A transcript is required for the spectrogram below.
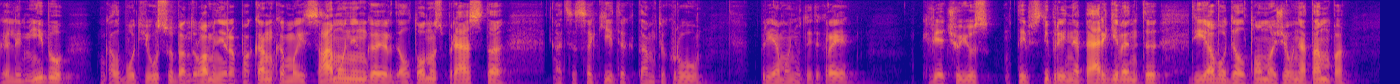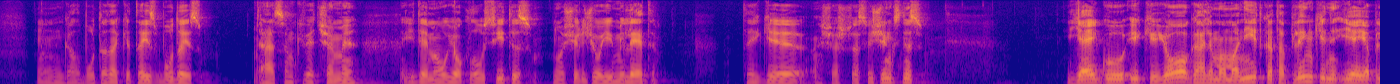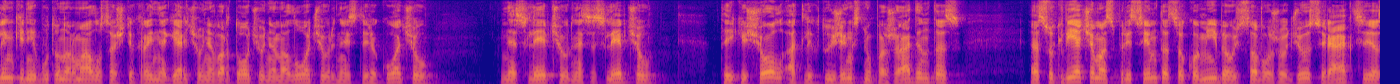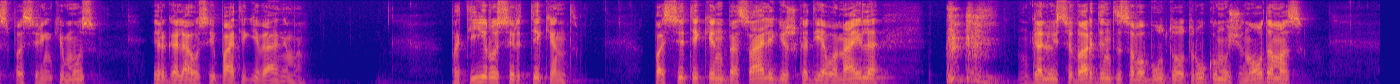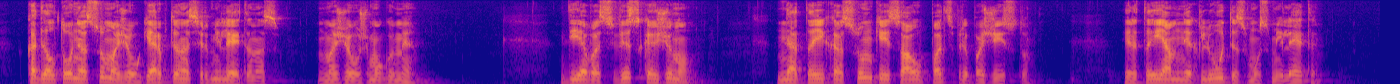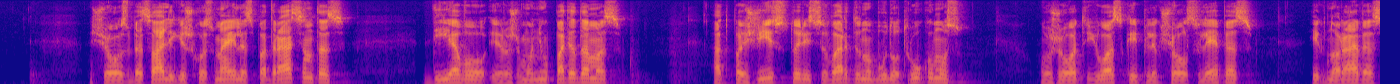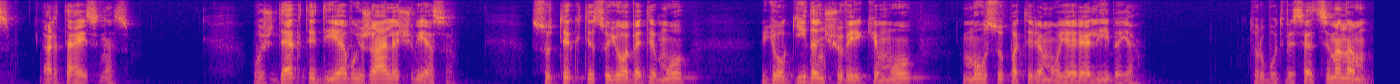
galimybių, Galbūt jūsų bendruomenė yra pakankamai sąmoninga ir dėl to nuspręsta atsisakyti tam tikrų priemonių. Tai tikrai kviečiu jūs taip stipriai nepergyventi, Dievo dėl to mažiau netampa. Galbūt tada kitais būdais esam kviečiami įdėmiau jo klausytis, nuoširdžiau jį mylėti. Taigi šeštasis žingsnis. Jeigu iki jo galima manyti, kad aplinkiniai, jei aplinkiniai būtų normalūs, aš tikrai negerčiau, nevartočiau, nemeluočiau ir neįstirikuočiau, neslėpčiau ir nesislėpčiau, tai iki šiol atliktų žingsnių pažadintas, esu kviečiamas prisimti atsakomybę už savo žodžius, reakcijas, pasirinkimus ir galiausiai patį gyvenimą. Patyrus ir tikint, pasitikint besąlygišką Dievo meilę, galiu įsivardinti savo būto trūkumų žinodamas, kad dėl to nesu mažiau gerbtinas ir mylėtinas, mažiau žmogumi. Dievas viską žino, ne tai, ką sunkiai savo pats pripažįstu. Ir tai jam nekliūtis mus mylėti. Šios besąlygiškos meilės padrasintas, Dievo ir žmonių padedamas, atpažįstu ir įsivardinu būdo trūkumus, užuot juos kaip likščiol slėpęs, ignoravęs ar teisinęs. Uždegti Dievui žalę šviesą, sutikti su jo vedimu, jo gydančiu veikimu mūsų patiriamoje realybėje. Turbūt visi atsimenam,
